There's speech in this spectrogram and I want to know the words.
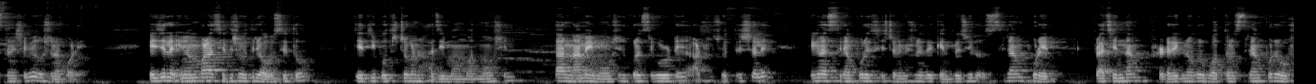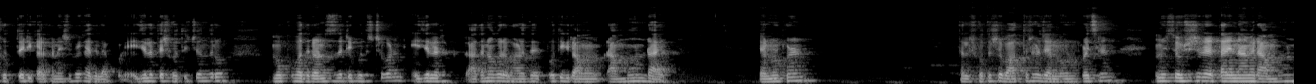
স্থান হিসেবে ঘোষণা করে। এই জেলা ইমামবাড়া স্মৃতিসৌধটি অবস্থিত। যেটি প্রতিষ্ঠা করেন হাজি মোহাম্মদ মহসিন। তার নামে মহসিন কলেজ ওঠে আঠারোশো সালে এখানে শ্রীরামপুরের খ্রিস্টান মিশনারিদের কেন্দ্র ছিল। শ্রীরামপুরের প্রাচীন নাম ফ্রেডারিকনগর বর্তমান শ্রীরামপুরের ওষুধ তৈরি কারখানা হিসেবে খ্যাতি লাভ করে। এই জেলাতে সতীশচন্দ্র মুখোপাধ্যায় রন সোসাইটি প্রতিষ্ঠা করেন। এই জেলার রাধানগরে ভারতের প্রতীক রাম, রামমোহন রায় জন্ম করেন। তাহলে সতেরোশো বাহাত্তর সালে জন্মগ্রহণ করেছিলেন। উনিশশো চৌষট্টি সালে তার নামে রামমোহন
